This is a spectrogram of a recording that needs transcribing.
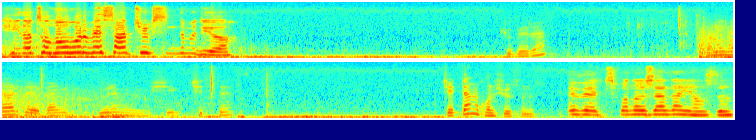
Hinata Lover ve sen Türksün değil mi diyor. Kübere? Hani nerede? Ben göremiyorum bir şey. Çitte. Chatten mi konuşuyorsunuz? Evet bana özelden yazdı.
